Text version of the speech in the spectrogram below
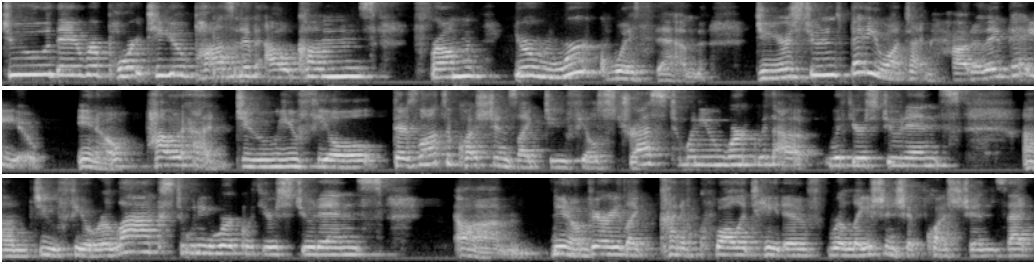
Do they report to you positive outcomes from your work with them? Do your students pay you on time? How do they pay you? You know, how, how do you feel? There's lots of questions like, do you feel stressed when you work with uh, with your students? Um, do you feel relaxed when you work with your students? Um, you know, very like kind of qualitative relationship questions that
